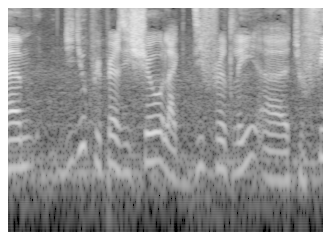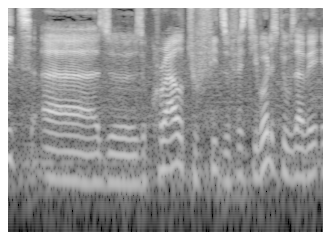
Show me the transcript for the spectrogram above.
Um, did you prepare this show like differently uh, to fit uh, the, crowd, to fit the festival? Est-ce que vous avez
